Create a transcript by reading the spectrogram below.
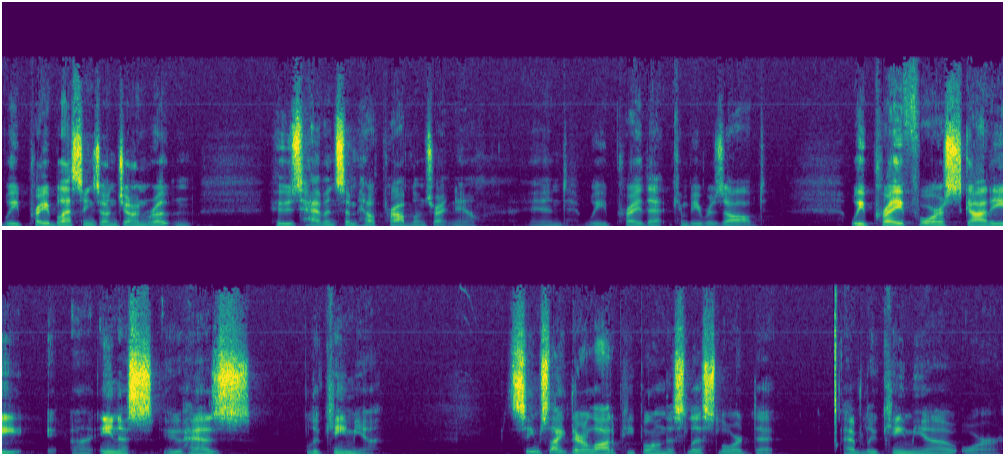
We pray blessings on John Roten, who's having some health problems right now, and we pray that can be resolved. We pray for Scotty uh, Enos, who has leukemia. It seems like there are a lot of people on this list, Lord, that have leukemia or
